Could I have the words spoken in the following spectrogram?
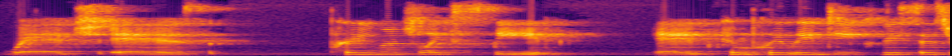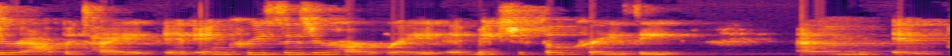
which is pretty much like speed. It completely decreases your appetite, it increases your heart rate, it makes you feel crazy. Um, it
